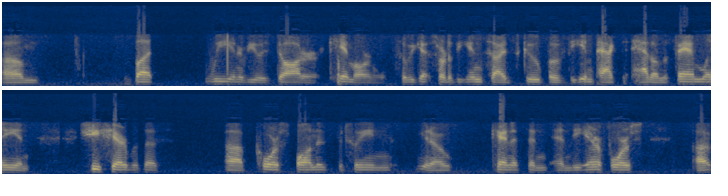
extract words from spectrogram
um, but we interview his daughter, Kim Arnold. So we get sort of the inside scoop of the impact it had on the family, and she shared with us uh, correspondence between you know Kenneth and, and the Air Force, uh,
